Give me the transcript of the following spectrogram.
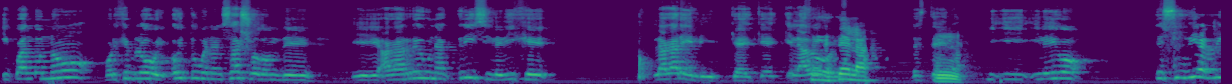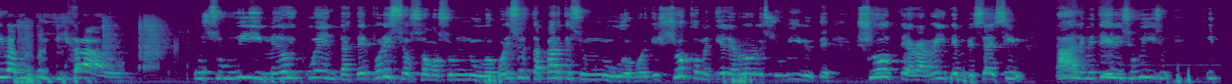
Y cuando no, por ejemplo, hoy, hoy tuve un ensayo donde eh, agarré una actriz y le dije, la Garelli, que, que, que la Sí, adoro, Estela. de Estela. Mm. Y, y- y le digo, te subí arriba un prefijado. Subí, me doy cuenta. te- por eso somos un nudo. Por eso esta parte es un nudo. Porque yo cometí el error de subirte. Yo te agarré y te empecé a decir, dale, metele, subí. subí". Y,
